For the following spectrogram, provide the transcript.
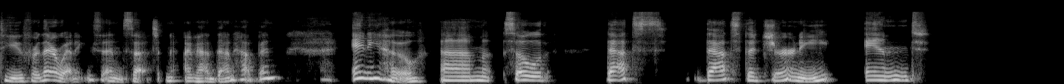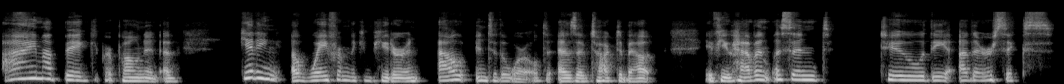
to you for their weddings and such. And I've had that happen. Anywho, um, so that's that's the journey. And I'm a big proponent of getting away from the computer and out into the world, as I've talked about. If you haven't listened to the other six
